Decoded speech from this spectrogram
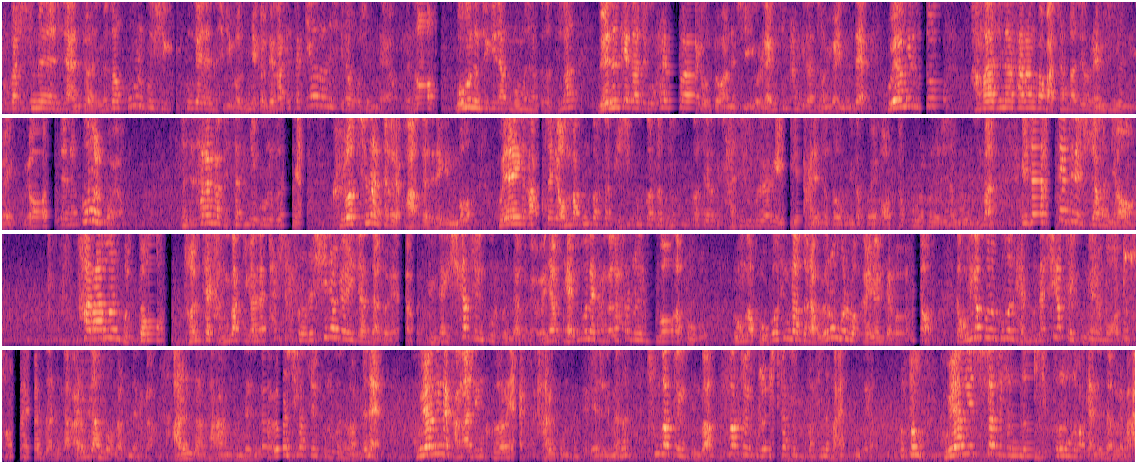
똑같이 수면의 질이 안 좋아지면서 꿈을 꾸시, 꾸게 되는 시기거든요. 그러니까 뇌가 살짝 깨어나는 시기라고 보시면 돼요. 그래서 몸은 움직이지 않고 몸은 잠들었지만 뇌는 깨가지고 활발하게 운동하는 시기. 이걸 렘 수면기라는 정의가 있는데 고양이들도 강아지나 사람과 마찬가지로 렘 수면기가 있고요. 이때는 꿈을 꿔요. 근데 사람과 비슷한 종류의 꿈을 꾸느냐? 그렇지는 않다 그래 과학자들에게는 뭐 고양이가 갑자기 엄마 꿈 꿨어 귀신 꿈 꿨어 무슨 꿈 꿨어 이렇게 자질구레하게 얘기 안 해줘서 우리가 고양이가 어떤 꿈을 꾸는지는 모르지만 일단 학자들의 주장은요 사람은 보통 전체 감각 기관의 80%를 시력에 의지한다 그래요. 굉장히 시각적인 꿈을 꾼다 그래요. 왜냐하면 대부분의 감각을 하루 종일 무언가 보고 뭔가 보고 생각을 하고 이런 걸로 관련되거든요. 그러니까 우리가 꾸는 꿈은 대부분 다 시각적인 꿈이에요. 뭐 어떤 섬을 간다든가 아름다운 무언가를 본다든가 아름다운 사람을 본다든가 이런 시각적인 꿈을 꾸는 반면에 고양이나 강아지는 그거랑 약간 다른 꿈을 꾼대요. 예를 들면은 청각적인 꿈과 수각적인 꿈을 시각적인 꿈과 훨씬 더 많이 꾼대요. 보통 고양이의 시각이 좀 더 20% 정도밖에 안 된다 그래요.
